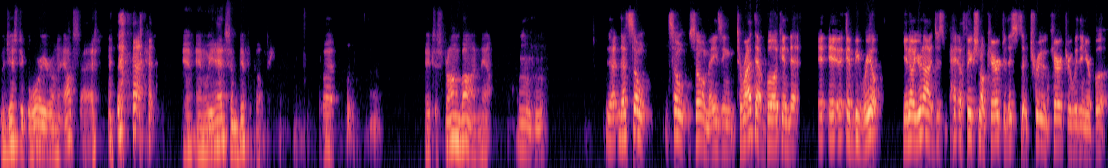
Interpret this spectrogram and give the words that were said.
majestic warrior on the outside. and, and we had some difficulty. But it's a strong bond now. Mm-hmm. That's so so so amazing to write that book and that it, it, it'd be real you know, you're not just a fictional character. This is a true character within your book.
